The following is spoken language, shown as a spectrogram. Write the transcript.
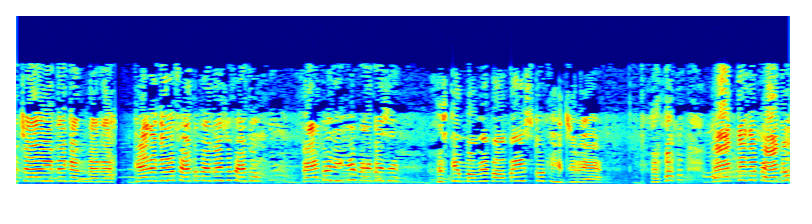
चाचा अभी तक अंदर है करो करो फेंको फेंको, इसे फेंको। फेंको नीचे फेंको इसे। उसके मम्मी पापा इसको खींच रहे हैं। फेंक दे तो फेंको।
